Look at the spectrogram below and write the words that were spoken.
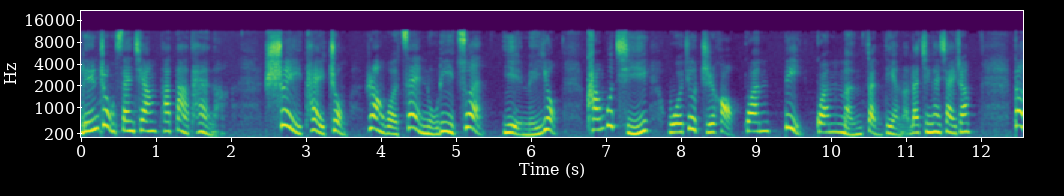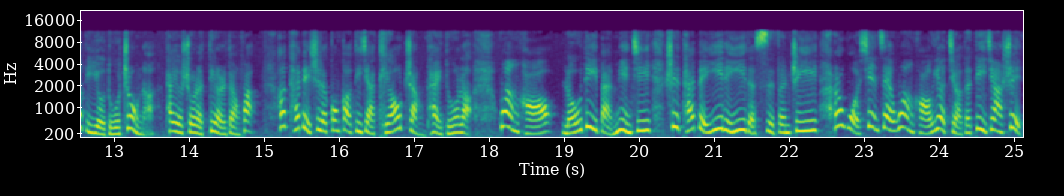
连中三枪，他大叹啊，税太重，让我再努力赚也没用，扛不起，我就只好关闭关门饭店了。来，请看下一张。到底有多重呢？他又说了第二段话：和台北市的公告地价调涨太多了。万豪楼地板面积是台北一零一的四分之一，而我现在万豪要缴的地价税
